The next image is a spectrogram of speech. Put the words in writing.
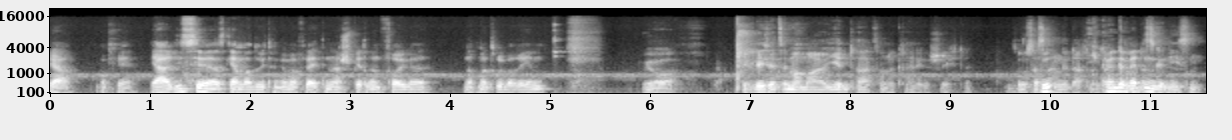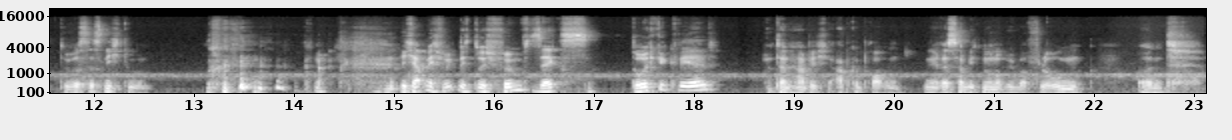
ja, okay. Ja, liest dir das gerne mal durch, dann können wir vielleicht in einer späteren Folge nochmal drüber reden. Ja. Ich lese jetzt immer mal jeden Tag so eine kleine Geschichte. So ist das Du, angedacht. ich könnte wetten, das genießen. du wirst es nicht tun. ich habe mich wirklich durch fünf, sechs durchgequält und dann habe ich abgebrochen. Den Rest habe ich nur noch überflogen und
